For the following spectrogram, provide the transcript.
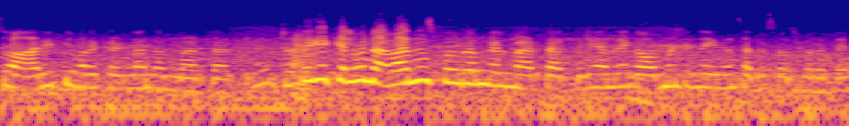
ಸೊ ಆ ರೀತಿ ವರ್ಕ್ಗಳನ್ನ ನಾನು ಮಾಡ್ತಾ ಇರ್ತೀನಿ. ಜೊತೆಗೆ ಕೆಲವೊಂದು ಅವೇರ್ನೆಸ್ ಪ್ರೋಗ್ರಾಮ್ಗಳು ಮಾಡ್ತಾ ಇರ್ತೀನಿ. ಅಂದರೆ ಗೌರ್ಮೆಂಟಿಂದ ಏನೇನು ಸರ್ವಿಸಸ್ ಬರುತ್ತೆ?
